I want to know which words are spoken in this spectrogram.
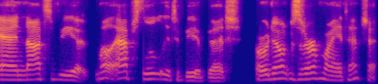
and not to be a well absolutely to be a bitch or don't deserve my attention.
